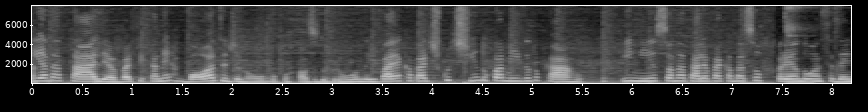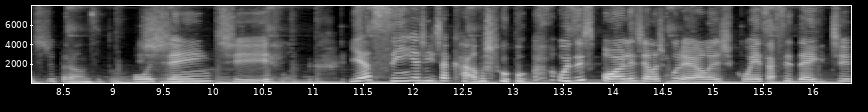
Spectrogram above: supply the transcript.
aí a Natália vai ficar nervosa de novo por causa do Bruno e vai acabar discutindo com a amiga no carro. E nisso a Natália vai acabar sofrendo um acidente de trânsito. Poxa, Gente! E assim a gente acaba os, os spoilers de elas por elas com esse acidente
